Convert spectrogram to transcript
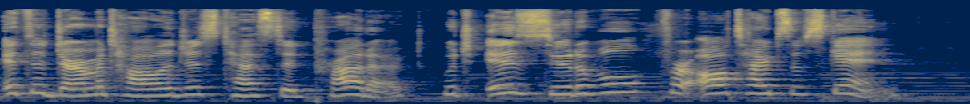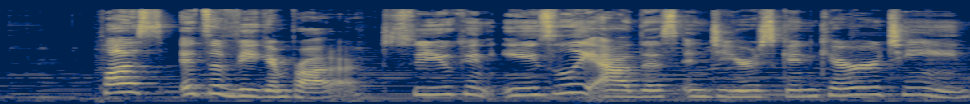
It's a dermatologist tested product, which is suitable for all types of skin. Plus, it's a vegan product, so you can easily add this into your skincare routine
